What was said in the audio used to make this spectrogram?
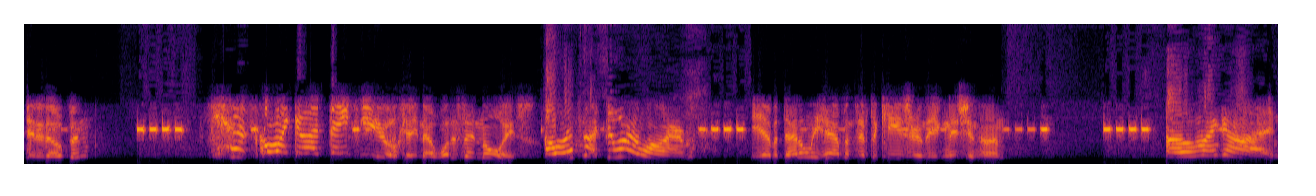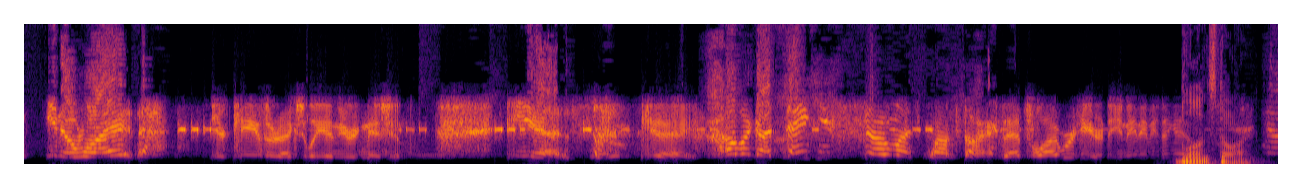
Did it open? Yes, oh my god, thank you. Okay, now what is that noise? Oh, that's my door alarm. Yeah, but that only happens if the keys are in the ignition, hun. Oh my god. You know what? Your keys are actually in your ignition. Yes. Okay. Oh my god, thank you so much, Blonde Star. That's why we're here. Do you need anything else? Blonde Star. No,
